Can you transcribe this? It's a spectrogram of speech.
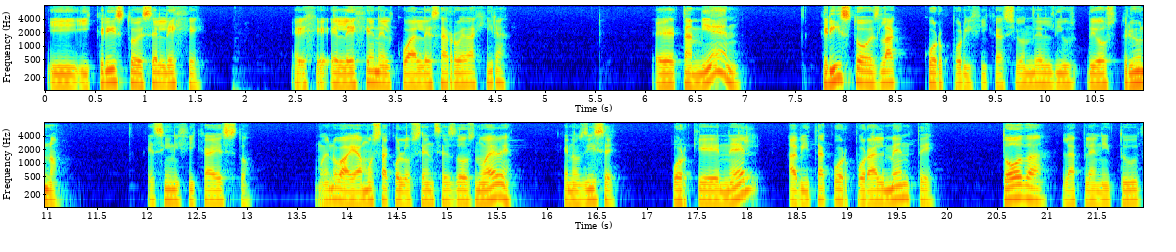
y, Cristo es el eje, el eje en el cual esa rueda gira. Eh, también Cristo es la corporificación del Dios, triuno. ¿Qué significa esto? Bueno, vayamos a Colosenses 2.9, que nos dice, porque en Él habita corporalmente toda la plenitud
